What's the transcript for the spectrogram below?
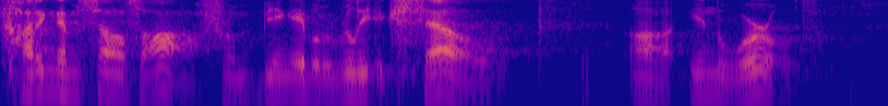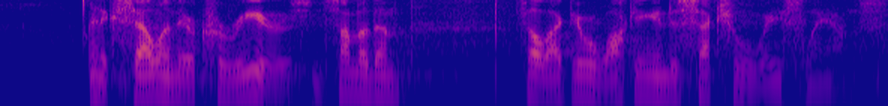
cutting themselves off from being able to really excel uh, in the world and excel in their careers. And some of them felt like they were walking into sexual wastelands,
